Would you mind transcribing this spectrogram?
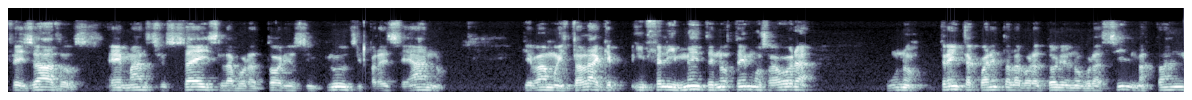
fechados, em Márcio, seis laboratórios inclusos para esse ano, que vamos instalar, que infelizmente nós temos agora uns 30, 40 laboratórios no Brasil, mas estão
